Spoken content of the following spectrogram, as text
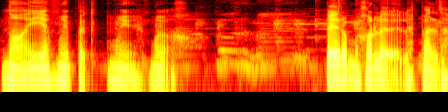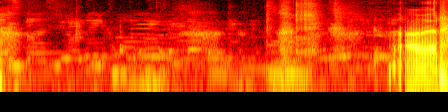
No, ahí es muy, muy, muy bajo. Pero mejor le doy la espalda. A ver.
